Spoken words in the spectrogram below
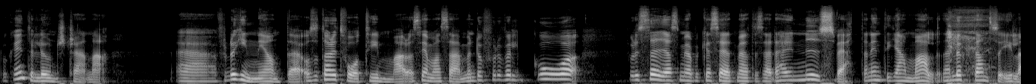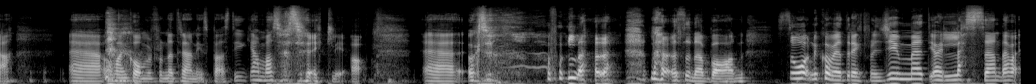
då kan jag inte lunchträna, Eh, för då hinner jag inte, och så tar det två timmar och så är man så här, men då får du väl gå, får du säga som jag brukar säga ett möte, så här, det här är ny svett, den är inte gammal, den luktar inte så illa. Eh, om man kommer från ett träningspass, det är ju gammal svett så äcklig. Ja. Eh, och så man får lära, lära sina barn. Så nu kommer jag direkt från gymmet, jag är ledsen, det här var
